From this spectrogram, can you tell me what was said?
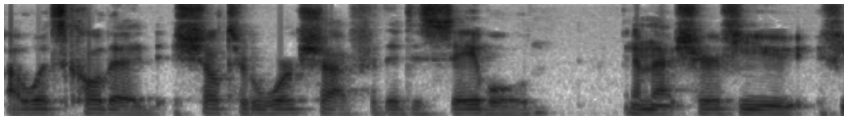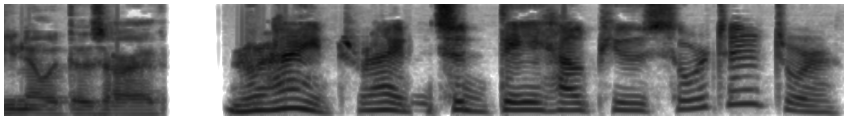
uh, what's called a sheltered workshop for the disabled. And I'm not sure if you if you know what those are. Right, right. So they help you sort it or?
